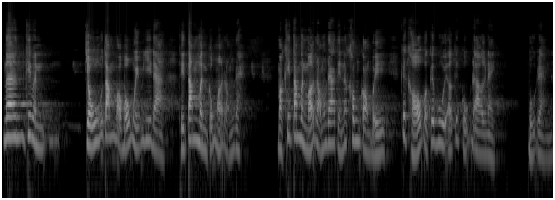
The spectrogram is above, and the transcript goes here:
Nên khi mình trụ tâm vào bổ nguyện của Di Đà thì tâm mình cũng mở rộng ra mà khi tâm mình mở rộng ra thì nó không còn bị cái khổ và cái vui ở cái cuộc đời này. Buộc ràng nữa.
